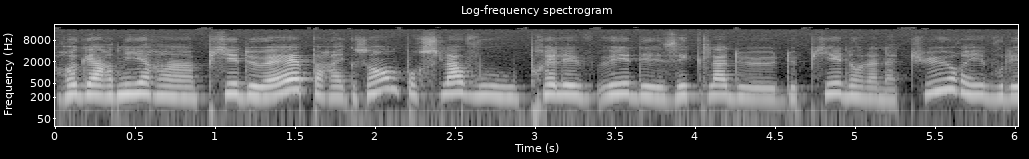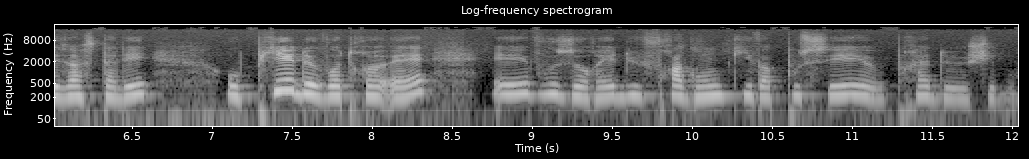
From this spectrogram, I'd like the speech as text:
regarnir un pied de haie par exemple. Pour cela vous prélevez des éclats de, de pied dans la nature et vous les installez au pied de votre haie et vous aurez du fragon qui va pousser euh, près de chez vous.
